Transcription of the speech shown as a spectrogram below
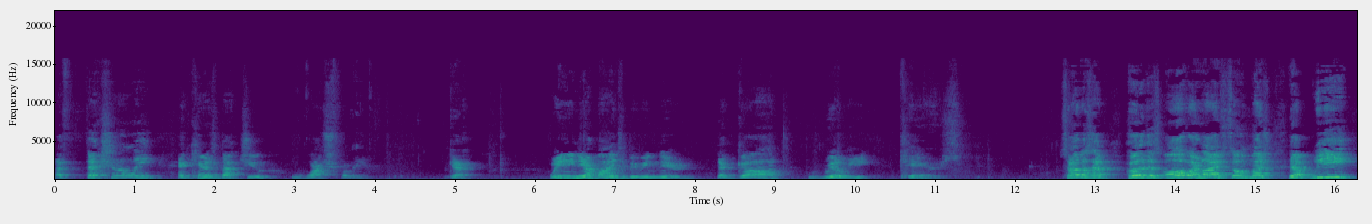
affectionately and cares about you watchfully. Okay. We need our mind to be renewed that God really cares. Some of us have heard this all of our lives so much that we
